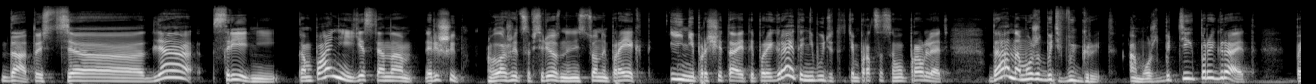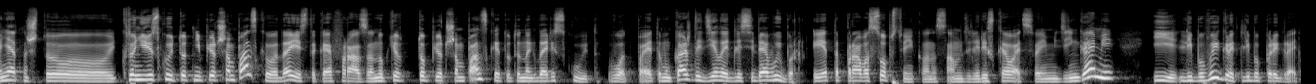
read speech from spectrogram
Да, то есть э, для средней компании, если она решит вложиться в серьезный инвестиционный проект и не просчитает и проиграет, и не будет этим процессом управлять, да, она, может быть, выиграет, а может быть, и проиграет. Понятно, что кто не рискует, тот не пьет шампанского, да, есть такая фраза, но кто пьет шампанское, тот иногда рискует. Вот, поэтому каждый делает для себя выбор. И это право собственника, на самом деле, рисковать своими деньгами и либо выиграть, либо проиграть.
